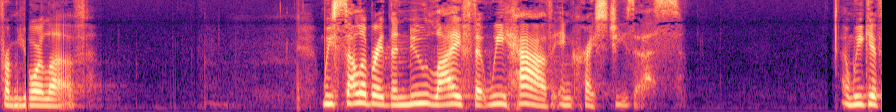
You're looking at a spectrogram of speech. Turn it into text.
from your love. We celebrate the new life that we have in Christ Jesus. And we give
